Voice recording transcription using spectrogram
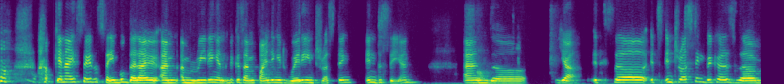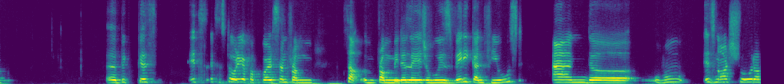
can I say the same book that I I'm I'm reading and because I'm finding it very interesting, Indecision, and uh, yeah, it's uh, it's interesting because um, uh, because it's it's a story of a person from from middle age who is very confused and uh, who is not sure of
